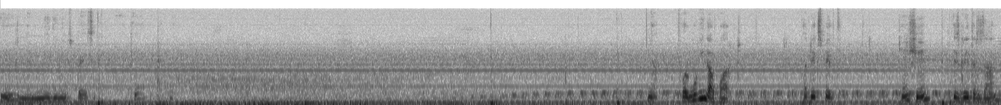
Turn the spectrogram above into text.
okay, let me give you space yeah for moving upward what do you expect? Tension is greater than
